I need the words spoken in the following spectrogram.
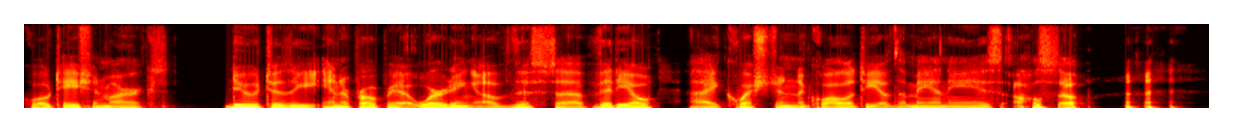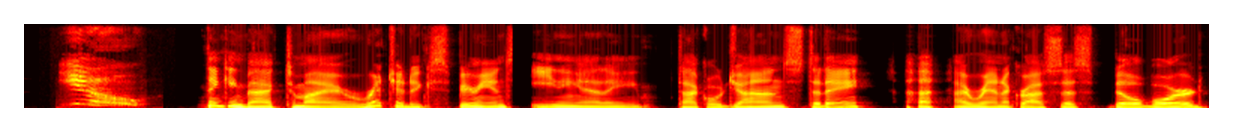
quotation marks due to the inappropriate wording of this uh, video i question the quality of the mayonnaise also You! thinking back to my wretched experience eating at a taco john's today i ran across this billboard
